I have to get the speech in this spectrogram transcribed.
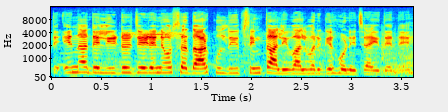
ਤੇ ਇਹਨਾਂ ਦੇ ਲੀਡਰ ਜਿਹੜੇ ਨੇ ਉਹ ਸਰਦਾਰ ਕੁਲਦੀਪ ਸਿੰਘ ਧਾਲੀਵਾਲ ਵਰਗੇ ਹੋਣੇ ਚਾਹੀਦੇ ਨੇ।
